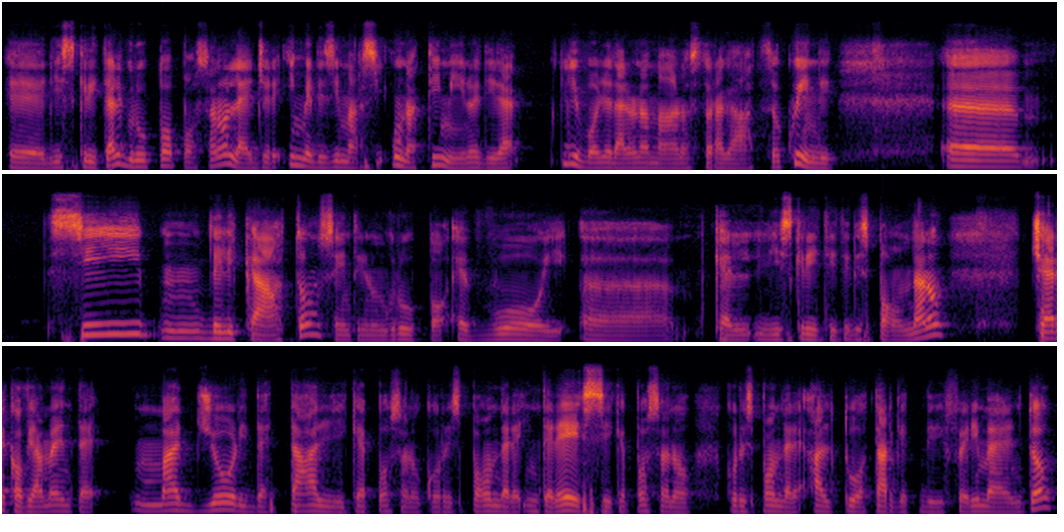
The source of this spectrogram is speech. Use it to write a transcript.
eh, gli iscritti al gruppo possano leggere, immedesimarsi un attimino e dire gli voglio dare una mano a sto ragazzo. Quindi eh, sii mh, delicato se entri in un gruppo e vuoi eh, che gli iscritti ti rispondano. Cerca ovviamente maggiori dettagli che possano corrispondere, interessi che possano corrispondere al tuo target di riferimento,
